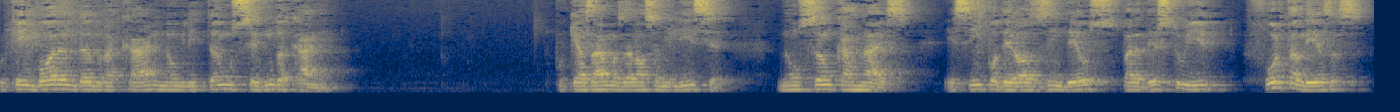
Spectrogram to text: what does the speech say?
porque, embora andando na carne, não militamos segundo a carne. Porque as armas da nossa milícia não são carnais, e sim poderosas em Deus para destruir fortalezas,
